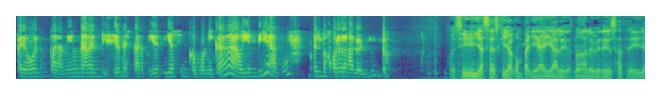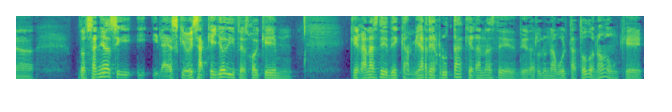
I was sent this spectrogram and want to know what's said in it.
Pero bueno, para mí una bendición estar diez días incomunicada hoy en día, uf, el mejor regalo del mundo. Pues sí, ya sabes que yo acompañé ahí a Alex, ¿no? A Everest hace ya dos años y, y, la vez que ves aquello dices, joder, que, que ganas de, cambiar de ruta, que ganas de, de darle una vuelta a todo, ¿no? Aunque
